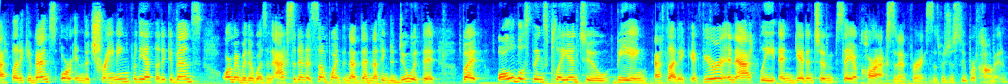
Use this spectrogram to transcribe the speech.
athletic events or in the training for the athletic events, or maybe there was an accident at some point that had nothing to do with it. But all of those things play into being athletic. If you're an athlete and get into, say, a car accident, for instance, which is super common,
